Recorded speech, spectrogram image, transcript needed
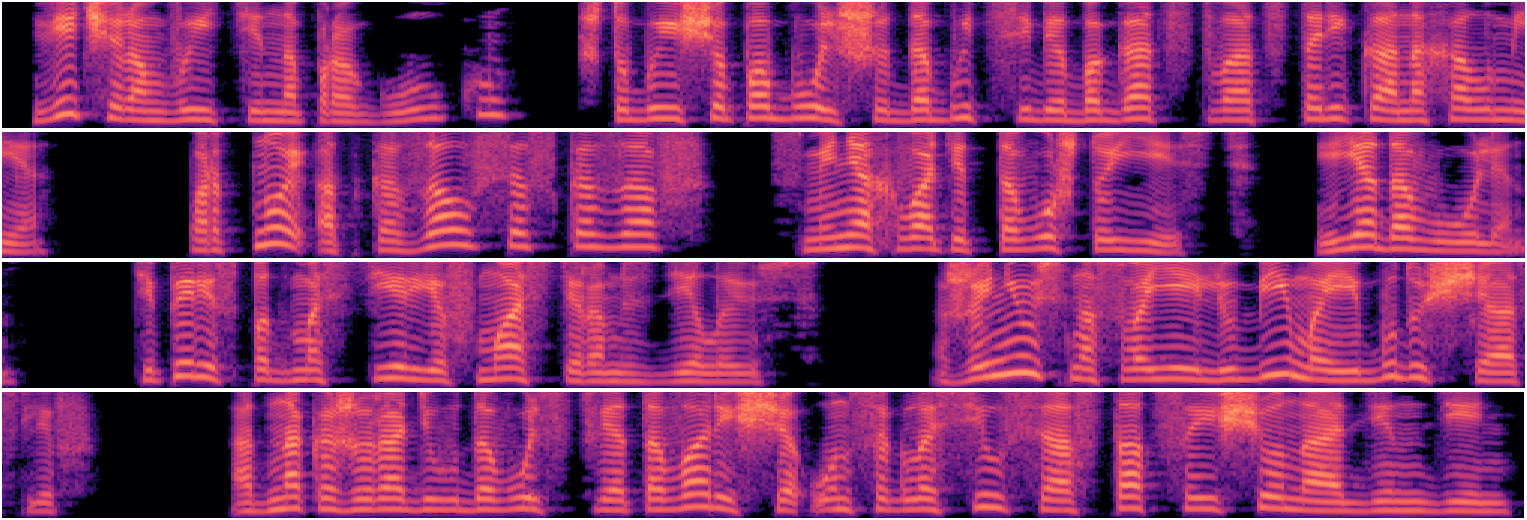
Вечером выйти на прогулку, чтобы еще побольше добыть себе богатство от старика на холме. Портной отказался, сказав, «С меня хватит того, что есть, и я доволен. Теперь из подмастерьев мастером сделаюсь. Женюсь на своей любимой и буду счастлив. Однако же ради удовольствия товарища он согласился остаться еще на один день.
